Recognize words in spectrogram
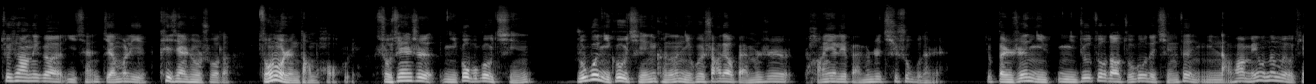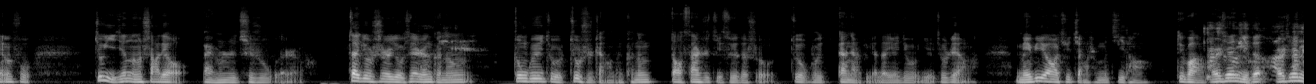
就像那个以前节目里 K 先生说的，总有人当不好会。首先是你够不够勤，如果你够勤，可能你会杀掉百分之行业里百分之七十五的人，就本身你你就做到足够的勤奋，你哪怕没有那么有天赋，就已经能杀掉百分之七十五的人了。再就是有些人可能。终归就就是这样的，可能到三十几岁的时候就会干点别的，也就也就这样了，没必要去讲什么鸡汤，对吧？而且你的，而且你，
